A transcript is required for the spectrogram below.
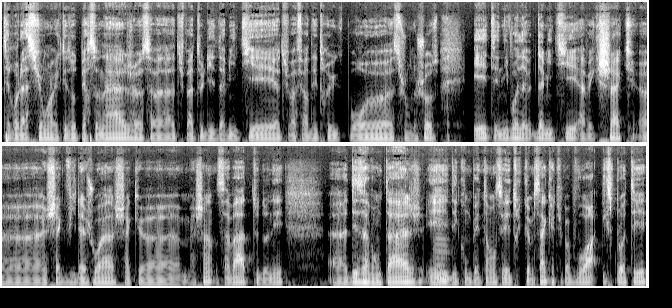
tes relations avec les autres personnages, ça va- tu vas te lier d'amitié, tu vas faire des trucs pour eux, ce genre de choses. Et tes niveaux d'a- d'amitié avec chaque, euh, chaque villageois, chaque euh, machin, ça va te donner euh, des avantages et Mm. des compétences et des trucs comme ça que tu vas pouvoir exploiter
